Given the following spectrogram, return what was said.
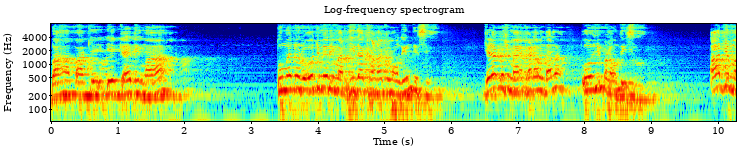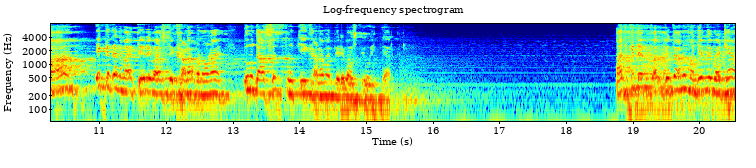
ਬਾਹਾਂ ਪਾ ਕੇ ਇਹ ਕਹਿ ਦੀ, ਮਾਂ, ਤੂੰ ਮੈਨੂੰ ਰੋਜ਼ ਮੇਰੀ ਮਰਜ਼ੀ ਦਾ ਖਾਣਾ ਖਵਾਉਂਦੀ ਹੁੰਦੀ ਸੀ। ਜਿਹੜਾ ਕੁਝ ਮੈਂ ਖਾਣਾ ਹੁੰਦਾ ਨਾ ਉਹੀ ਬਣਾਉਂਦੀ ਸੀ। ਅੱਜ ਮਾਂ, ਇੱਕ ਦਿਨ ਮੈਂ ਤੇਰੇ ਵਾਸਤੇ ਖਾਣਾ ਬਣਾਉਣਾ ਹੈ। ਤੂੰ ਦੱਸ, ਤੂੰ ਕੀ ਖਾਣਾ ਮੈਂ ਤੇਰੇ ਵਾਸਤੇ ਉਹੀ ਤਿਆਰ ਕਰ? ਅੱਜ ਕਿਤੇ ਪਿਤਾ ਨੂੰ ਮੰਜੇ ਤੇ ਬੈਠਿਆ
